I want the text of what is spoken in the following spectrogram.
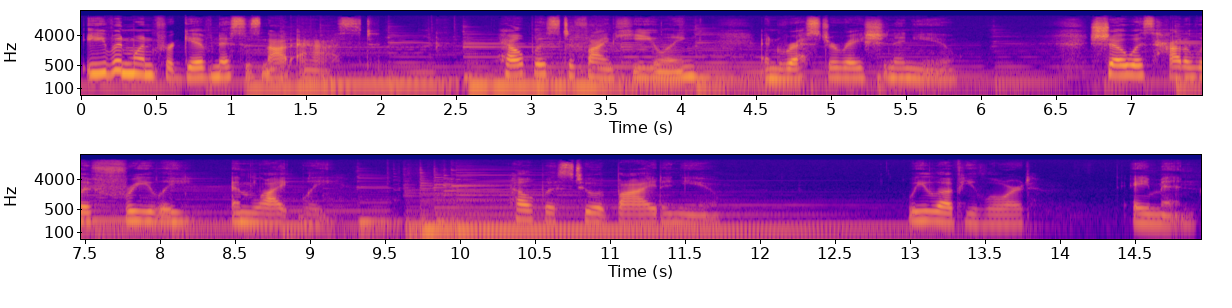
even when forgiveness is not asked. Help us to find healing and restoration in you. Show us how to live freely and lightly. Help us to abide in you. We love you, Lord. Amen.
